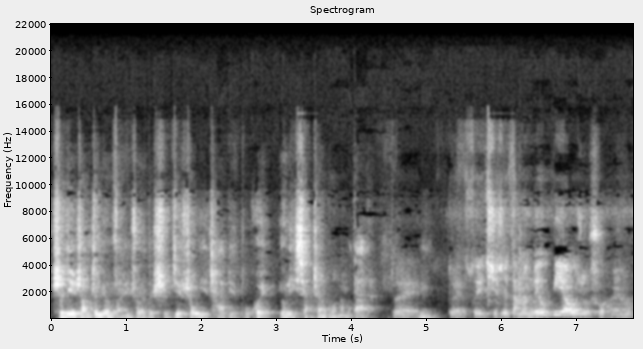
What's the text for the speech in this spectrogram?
实际上真正反映出来的实际收益差别不会有你想象中那么大的。对，嗯，对，所以其实咱们没有必要，就是说好像，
